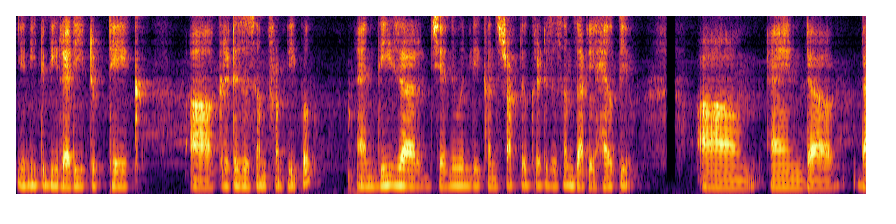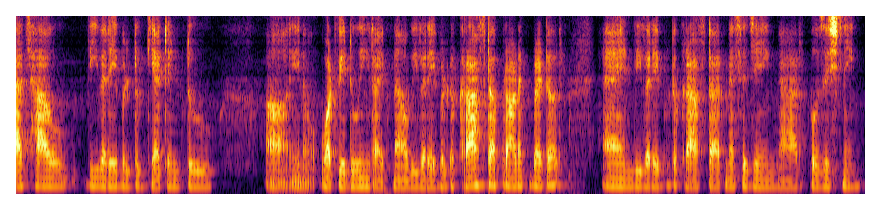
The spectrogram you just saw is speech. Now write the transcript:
you need to be ready to take uh, criticism from people, and these are genuinely constructive criticisms that will help you. Um, and uh, that's how we were able to get into uh, you know what we're doing right now. We were able to craft our product better, and we were able to craft our messaging, our positioning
